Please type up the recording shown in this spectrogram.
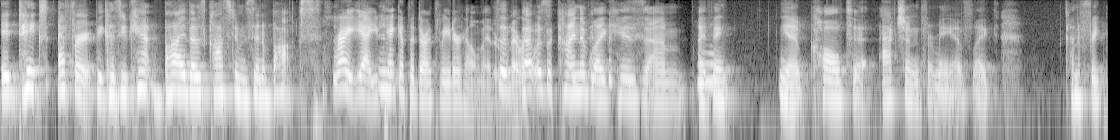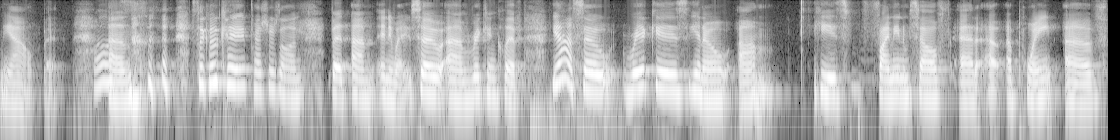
it takes effort because you can't buy those costumes in a box." Right. Yeah. You can't get the Darth Vader helmet or So whatever. that was kind of like his, um, I think, you know, call to action for me of like, kind of freaked me out, but. Well, um, it's like okay, pressure's on. But um, anyway, so um, Rick and Cliff, yeah. So Rick is, you know, um, he's finding himself at a, a point of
